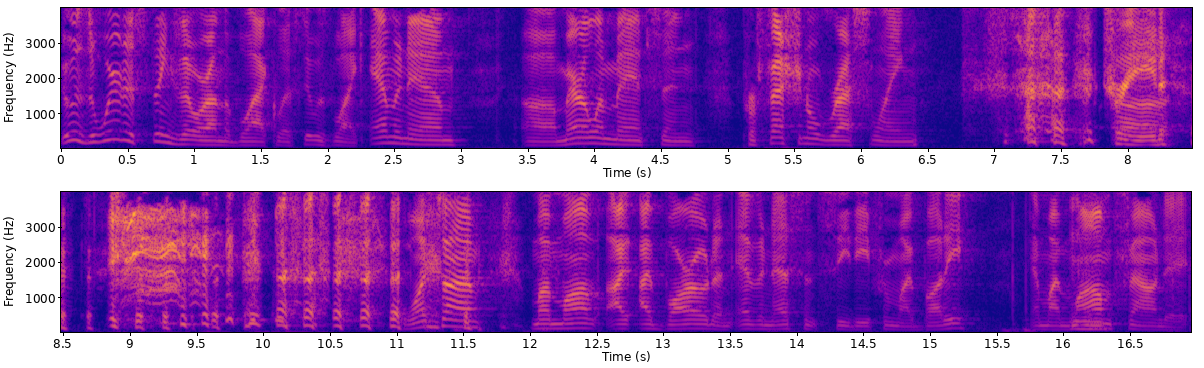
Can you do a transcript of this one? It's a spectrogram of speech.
it was the weirdest things that were on the blacklist. It was like Eminem, uh, Marilyn Manson, professional wrestling. Creed. One time, my mom, I, I borrowed an Evanescence CD from my buddy, and my mom found it,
